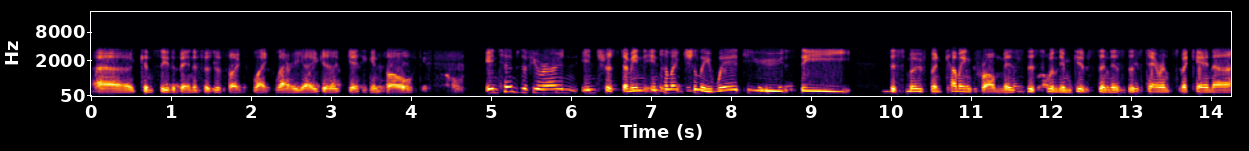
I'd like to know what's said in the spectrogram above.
uh, can see the benefit of folks like Larry Yeager getting involved. In terms of your own interest, I mean, intellectually, where do you see this movement coming from? Is this William Gibson? Is this Terence McKenna?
